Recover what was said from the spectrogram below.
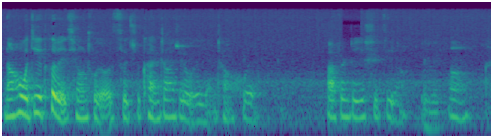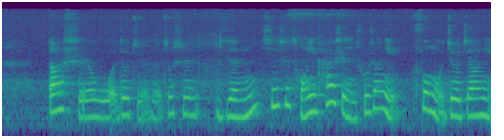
然后我记得特别清楚，有一次去看张学友的演唱会，二分之一世纪啊，嗯嗯，当时我就觉得，就是人其实从一开始你出生，你父母就教你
